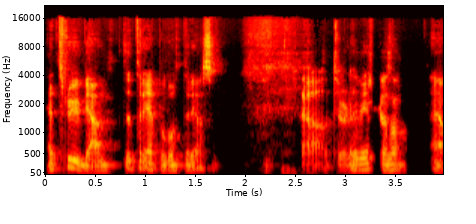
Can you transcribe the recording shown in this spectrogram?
Jeg tror vi endte tre på godteri, altså. Ja, jeg tror Det det. virker sånn. Ja.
